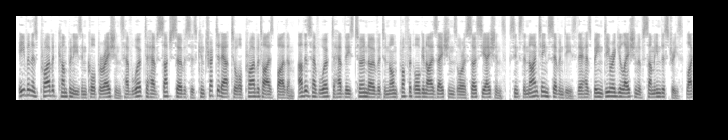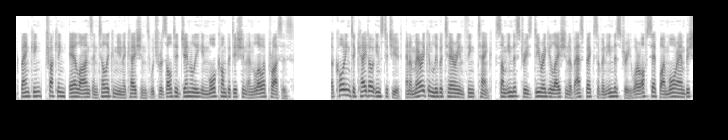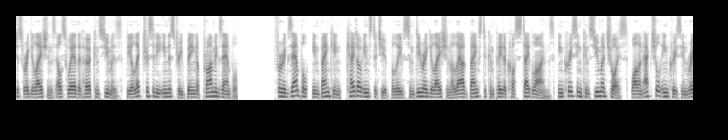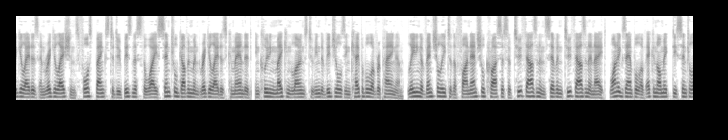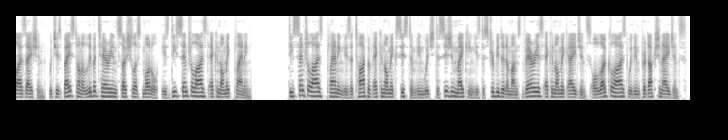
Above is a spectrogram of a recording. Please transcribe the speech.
Even as private companies and corporations have worked to have such services contracted out to or privatized by them, others have worked to have these turned over to non-profit organizations or associations. Since the 1970s, there has been deregulation of some industries, like banking, trucking, airlines, and telecommunications, which resulted generally in more competition and lower prices. According to Cato Institute, an American libertarian think tank, some industries' deregulation of aspects of an industry were offset by more ambitious regulations elsewhere that hurt consumers, the electricity industry being a prime example. For example, in banking, Cato Institute believes some deregulation allowed banks to compete across state lines, increasing consumer choice, while an actual increase in regulators and regulations forced banks to do business the way central government regulators commanded, including making loans to individuals incapable of repaying them, leading eventually to the financial crisis of 2007–2008. One example of economic decentralization, which is based on a libertarian socialist model, is decentralized economic planning. Decentralized planning is a type of economic system in which decision-making is distributed amongst various economic agents or localized within production agents.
